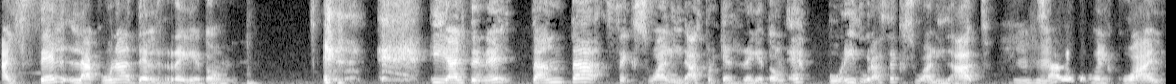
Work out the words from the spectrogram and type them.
al ser la cuna del reggaetón y al tener tanta sexualidad, porque el reggaetón es pura y dura sexualidad, ¿sabes? En el cual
